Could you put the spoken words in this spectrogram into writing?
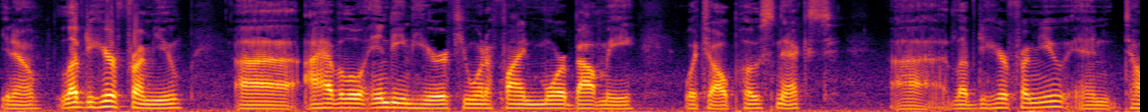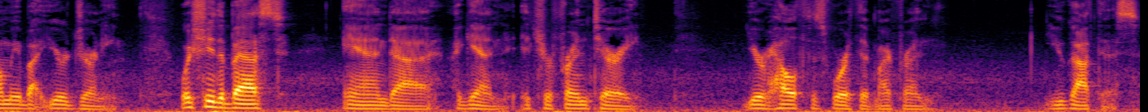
You know, love to hear from you. Uh, I have a little ending here if you want to find more about me, which I'll post next. Uh, I'd love to hear from you and tell me about your journey. Wishing you the best. And uh, again, it's your friend Terry. Your health is worth it, my friend. You got this.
